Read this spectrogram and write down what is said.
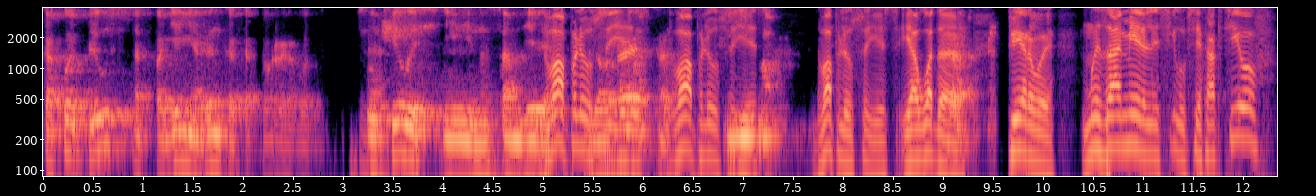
какой плюс от падения рынка, которое вот случилось да. и на самом деле... Два плюса есть. Два плюса и... есть. Два плюса есть. Я угадаю. Да. Первый. Мы замерили силу всех активов.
